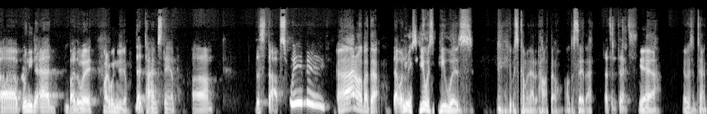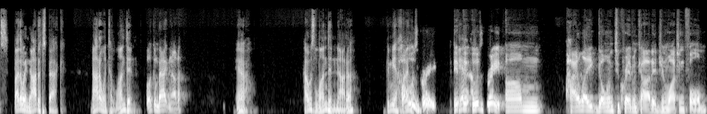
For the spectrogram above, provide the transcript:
Uh, we need to add, by the way, what do we need to do? That timestamp. Um, the stop sweeping. I don't know about that. That one. He was, he was. He was. He was coming at it hot though. I'll just say that. That's intense. Yeah, it was intense. By the way, Nata's back. Nata went to London. Welcome back, Nata. Yeah. How was London, Nata? Give me a highlight. Oh, it was great. It, yeah. it, it was great. Um, highlight going to Craven Cottage and watching Fulham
